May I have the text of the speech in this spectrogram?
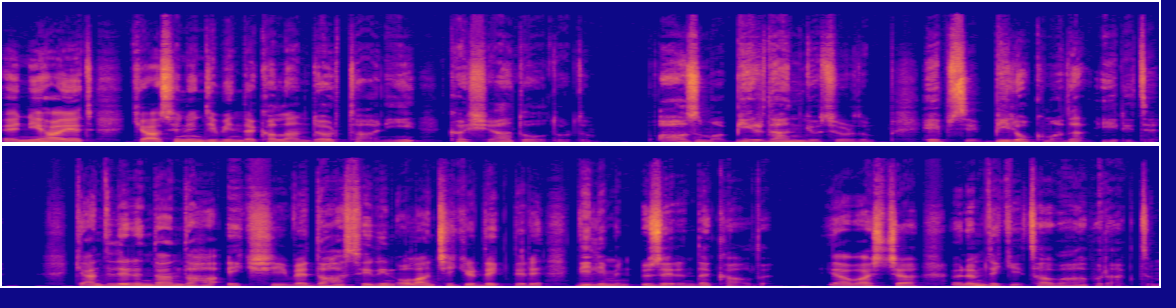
En nihayet kasenin dibinde kalan dört taneyi kaşığa doldurdum. Ağzıma birden götürdüm. Hepsi bir lokmada eridi. Kendilerinden daha ekşi ve daha serin olan çekirdekleri dilimin üzerinde kaldı. Yavaşça önümdeki tabağa bıraktım.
